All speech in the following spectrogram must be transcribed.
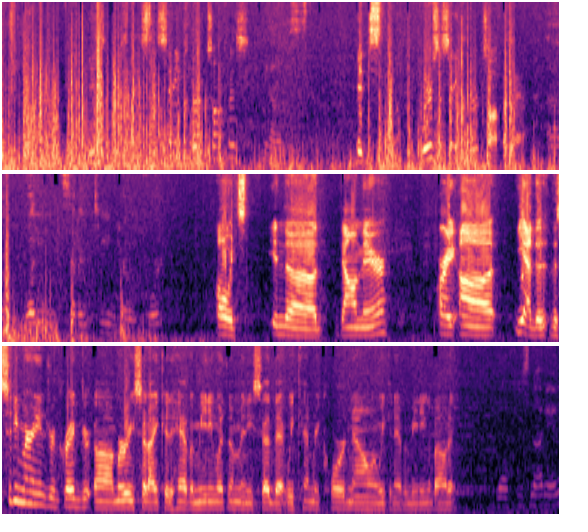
Is, is this the city clerk's office? No, this is not. It's where's the city clerk's office at? Uh, 117 Harold Court. Oh, it's in the down there. All right. Uh, yeah, the the city manager Greg uh, Murray said I could have a meeting with him, and he said that we can record now and we can have a meeting about it. Well, he's not in.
